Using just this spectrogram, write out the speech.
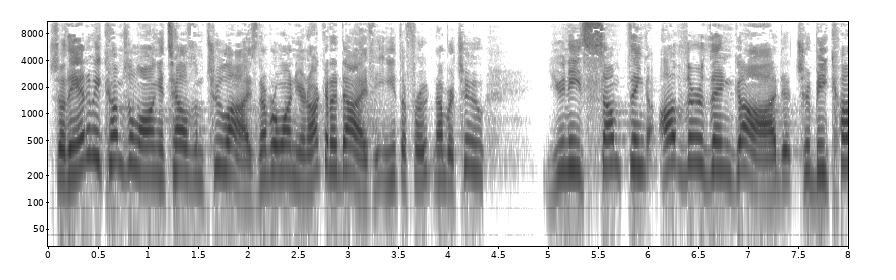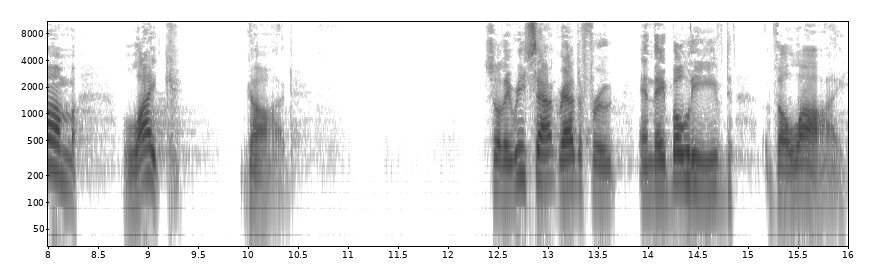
So the enemy comes along and tells them two lies. Number one, you're not going to die if you eat the fruit. Number two, you need something other than God to become like God. So they reached out, grabbed the fruit, and they believed the lie.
